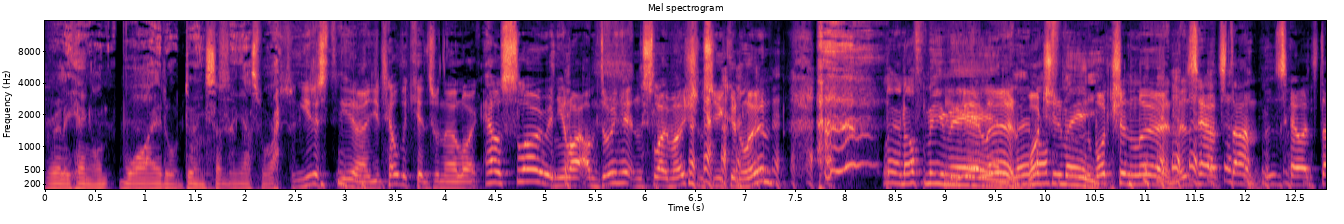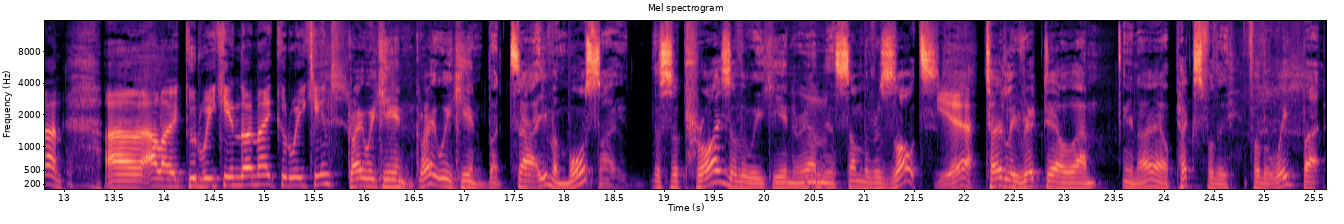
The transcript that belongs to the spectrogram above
really hang on wide or doing something else wide. You just, you know, you tell the kids when they're like, how slow? And you're like, I'm doing it in slow motion so you can learn. Learn off me, man. Yeah, learn. watch, off and, me. watch and learn. This is how it's done. This is how it's done. Uh, hello, good weekend though, mate. Good weekend. Great weekend, great weekend. But uh, even more so, the surprise of the weekend around the, some of the results. Mm. Yeah. totally wrecked our um, you know our picks for the for the week, but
